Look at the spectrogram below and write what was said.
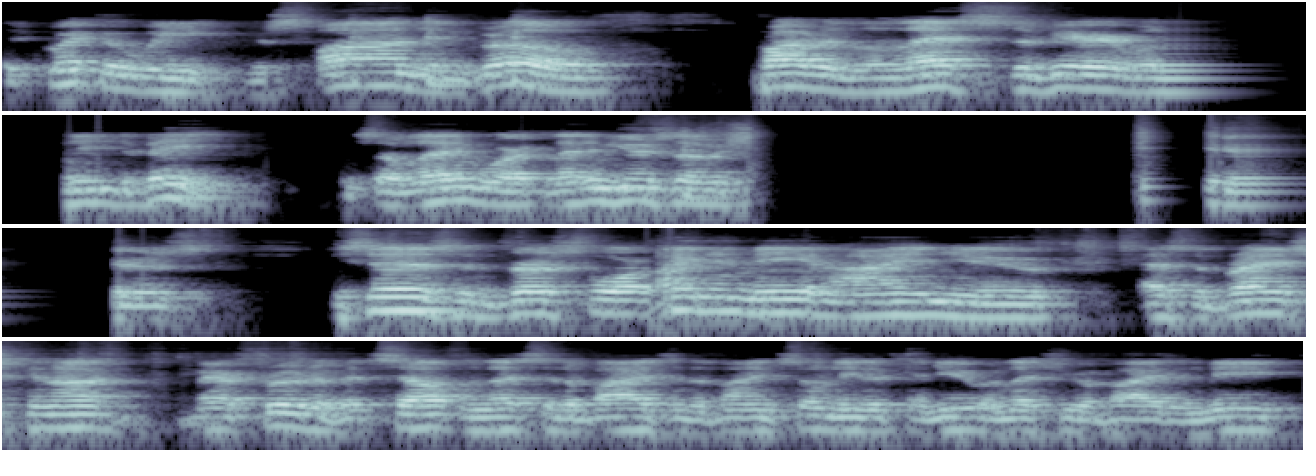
The quicker we respond and grow, probably the less severe it will need to be. And so let Him work. Let Him use those shears. He says in verse 4 Abide in me and I in you, as the branch cannot bear fruit of itself unless it abides in the vine, so neither can you unless you abide in me.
